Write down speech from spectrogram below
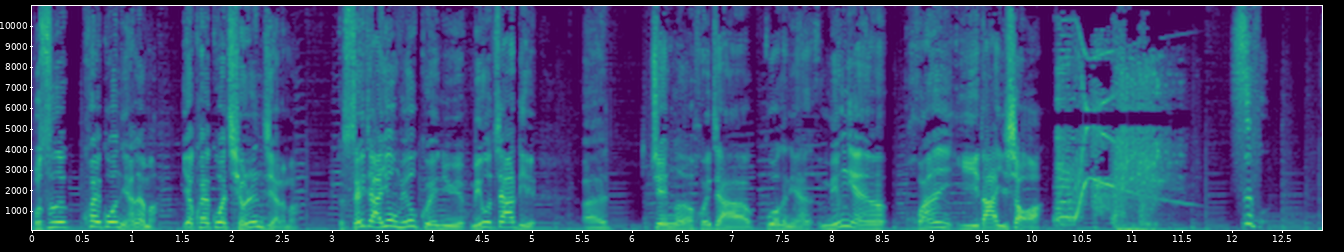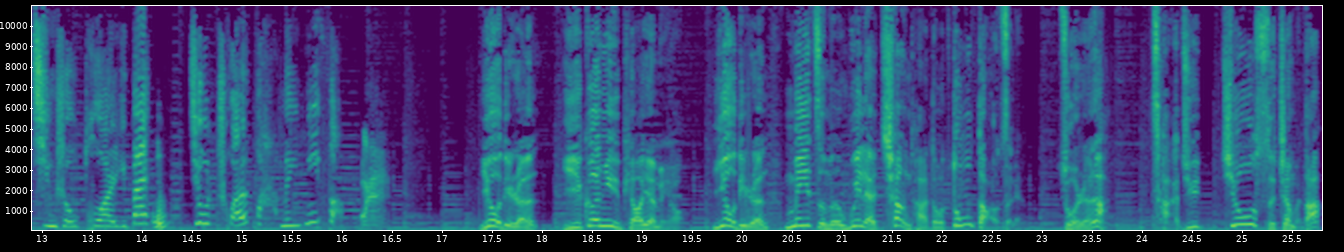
不是快过年了嘛？也快过情人节了嘛？谁家有没有闺女没有嫁的？呃。接我回家过个年，明年还一大一小啊！师傅，请受徒儿一拜，就传法美秘方。有的人一个女票也没有，有的人妹子们为了抢他都动刀子了。做人啊，差距就是这么大。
